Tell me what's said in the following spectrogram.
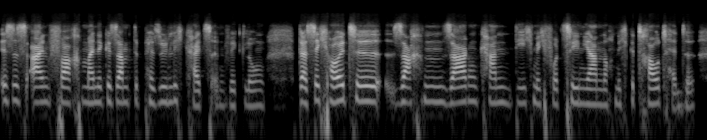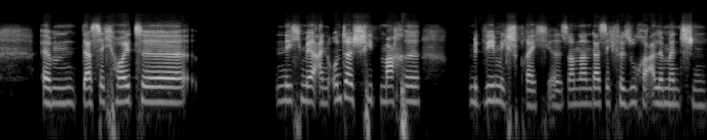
ist es einfach meine gesamte Persönlichkeitsentwicklung, dass ich heute Sachen sagen kann, die ich mich vor zehn Jahren noch nicht getraut hätte. Ähm, dass ich heute nicht mehr einen Unterschied mache, mit wem ich spreche, sondern dass ich versuche, alle Menschen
